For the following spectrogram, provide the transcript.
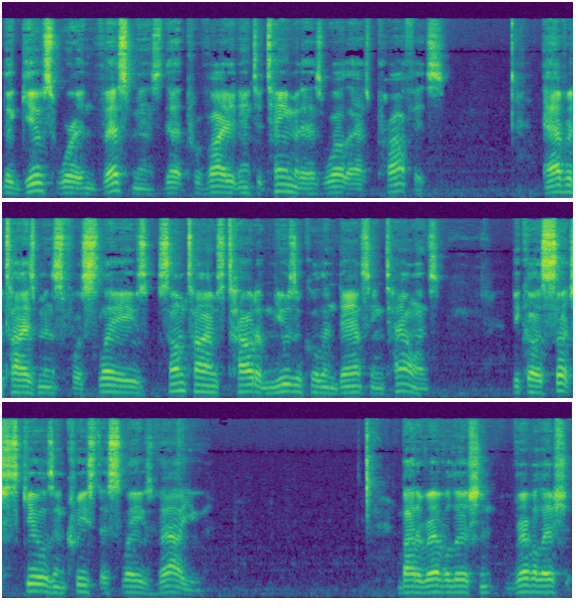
The gifts were investments that provided entertainment as well as profits. Advertisements for slaves sometimes touted musical and dancing talents because such skills increased a slave's value. By the Revolution, Revolution,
